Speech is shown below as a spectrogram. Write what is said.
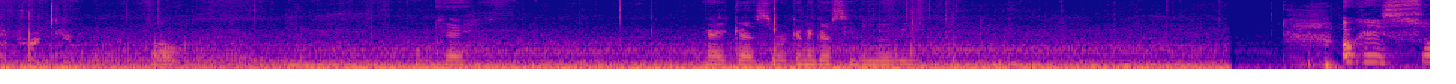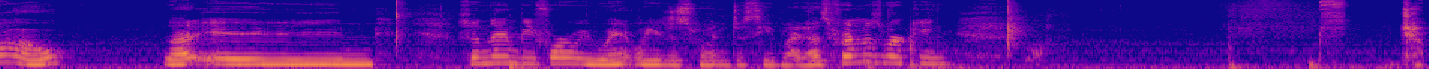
I tricked you. Oh. Okay. Alright guys, so we're gonna go see the movie. Okay, so that is so then before we went we just went to see my dad's friend was working. Chop.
